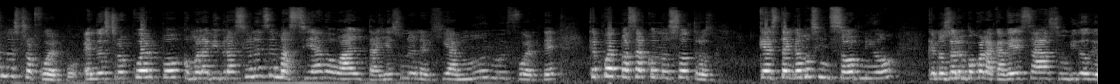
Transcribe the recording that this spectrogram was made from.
en nuestro cuerpo? En nuestro cuerpo, como la vibración es demasiado alta y es una energía muy, muy fuerte, ¿qué puede pasar con nosotros? Que tengamos insomnio, que nos duele un poco la cabeza, zumbido de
